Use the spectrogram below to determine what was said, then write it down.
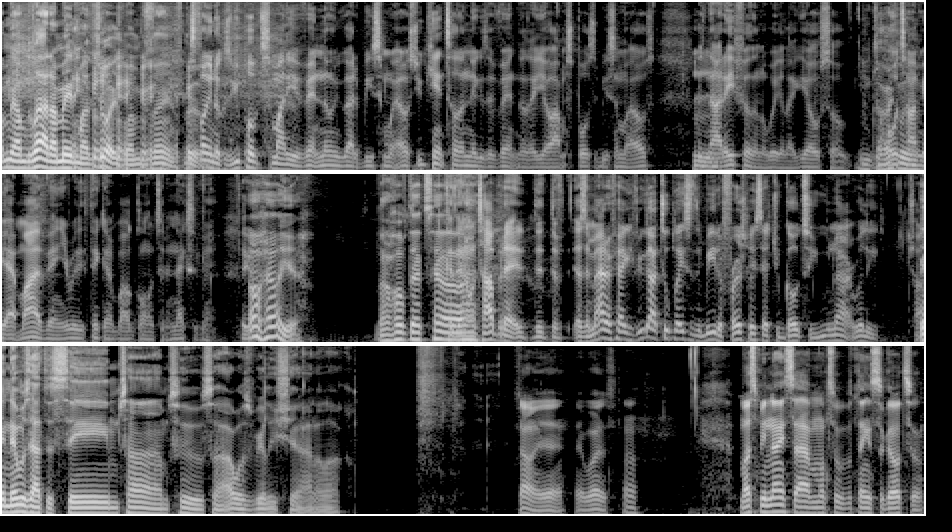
I mean, I'm glad I made my choice. But I'm just saying. It's still. funny though, because you pull up to somebody's event knowing you got to be somewhere else. You can't tell a nigga's event they're like, yo, I'm supposed to be somewhere else. But mm-hmm. now they feeling the way like, yo, so the whole time you're at my event, you're really thinking about going to the next event. Oh hell yeah! I hope that's how. Because then on top of that, the, the, as a matter of fact, if you got two places to be, the first place that you go to, you're not really trying. And it was at the same time too, so I was really shit out of luck. Oh yeah, it was. Huh. Must be nice to have multiple things to go to.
